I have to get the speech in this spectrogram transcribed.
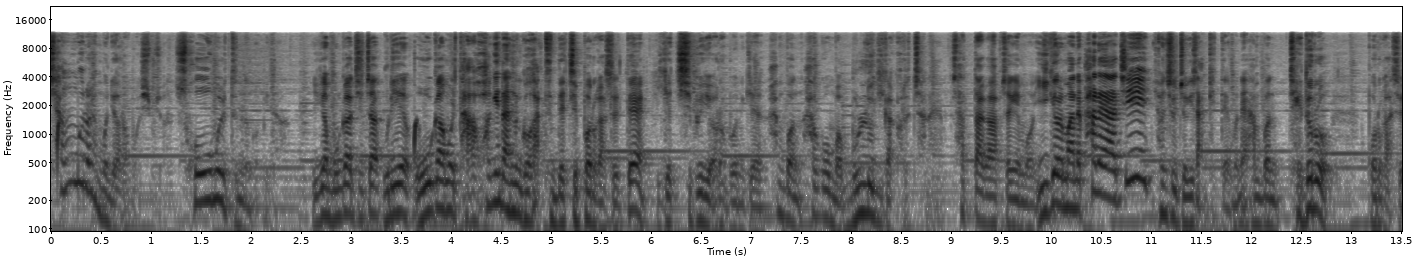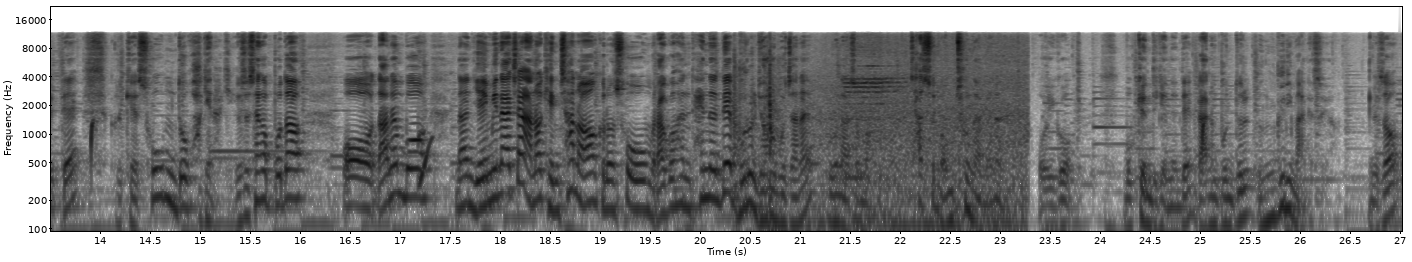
창문을 한번 열어보십시오. 소음을 듣는 겁니다. 이게 뭔가 진짜 우리의 오감을 다 확인하는 것 같은데 집 보러 갔을 때 이게 집을 여러분 이게 한번 하고 막 물르기가 그렇잖아요. 샀다가 갑자기 뭐 2개월 만에 팔아야지 현실적이지 않기 때문에 한번 제대로 보러 갔을 때 그렇게 소음도 확인하기. 그래서 생각보다 어 나는 뭐 난 예민하지 않아 괜찮아 그런 소음라고 했는데 문을 열어보잖아요. 그러고 나서 막 차 소리가 엄청 나면은 어 이거 못 견디겠는데? 라는 분들 은근히 많으세요 그래서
